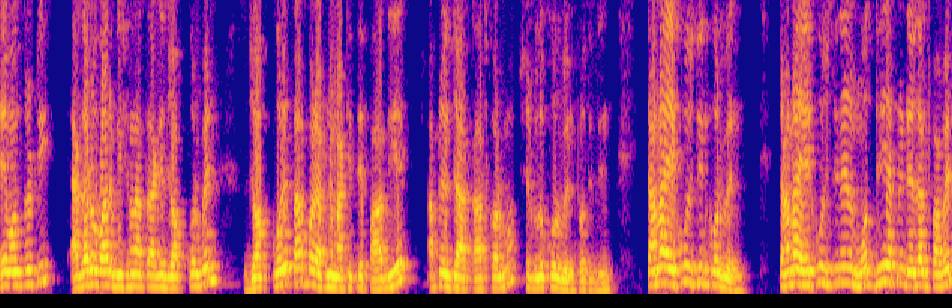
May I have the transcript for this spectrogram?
এই মন্ত্রটি এগারো বার বিছানাতে আগে জপ করবেন। জপ করে তারপরে আপনি মাটিতে পা দিয়ে আপনার যা কাজকর্ম সেগুলো করবেন প্রতিদিন। টানা একুশ দিন করবেন। টানা একুশ দিনের মধ্যেই আপনি রেজাল্ট পাবেন।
